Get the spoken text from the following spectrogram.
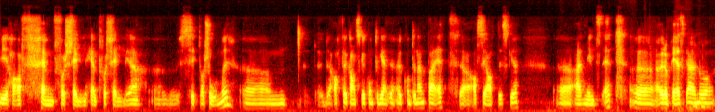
Vi har fem forskjell, helt forskjellige uh, situasjoner. Um, det afrikanske kontinentet er ett. Det asiatiske uh, er minst ett. europeiske er noe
